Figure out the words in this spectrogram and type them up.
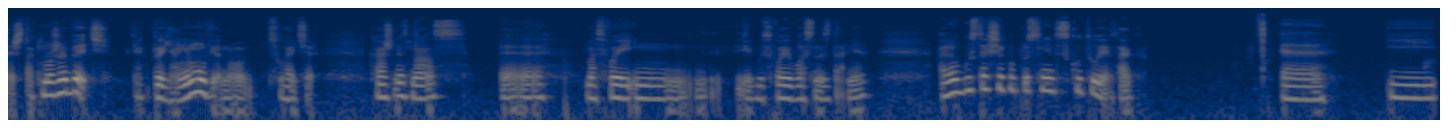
Też tak może być. Jakby ja nie mówię, no słuchajcie, każdy z nas e, ma swoje in, jakby swoje własne zdanie, ale o gustach się po prostu nie dyskutuje, tak? E, I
